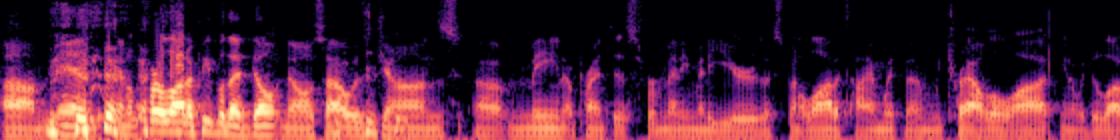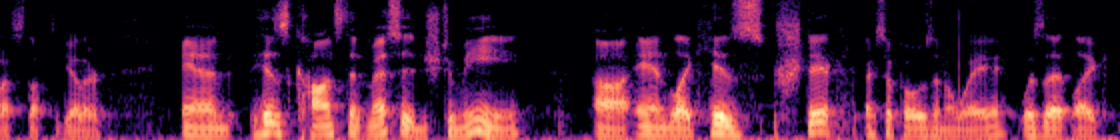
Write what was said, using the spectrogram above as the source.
Um, and, and for a lot of people that don't know, so I was John's uh, main apprentice for many, many years. I spent a lot of time with him. We traveled a lot. You know, we did a lot of stuff together. And his constant message to me, uh, and like his shtick, I suppose, in a way, was that like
